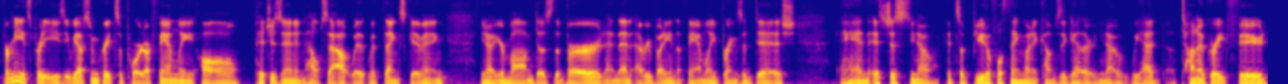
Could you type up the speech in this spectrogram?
for me, it's pretty easy. We have some great support. Our family all pitches in and helps out with, with Thanksgiving. You know, your mom does the bird, and then everybody in the family brings a dish. And it's just, you know, it's a beautiful thing when it comes together. You know, we had a ton of great food,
